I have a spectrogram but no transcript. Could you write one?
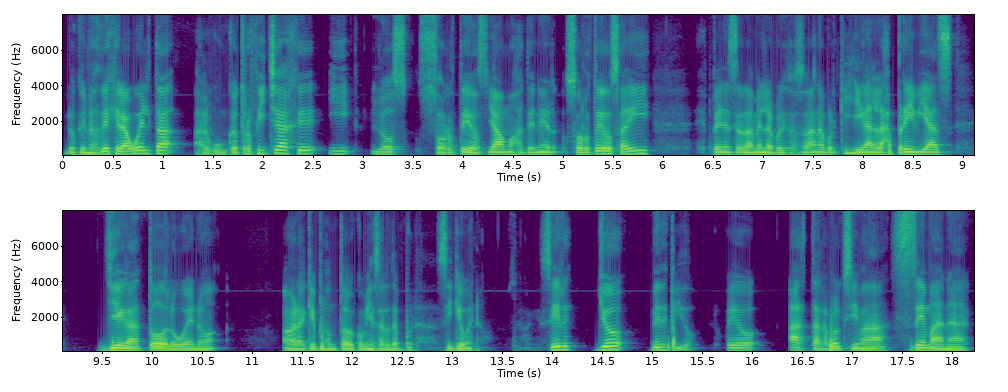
lo que nos deje la vuelta, algún que otro fichaje y los sorteos. Ya vamos a tener sorteos ahí. Espérense también la próxima semana porque llegan las previas, llega todo lo bueno ahora que pronto comienza la temporada. Así que bueno, decir, yo me despido. Los veo hasta la próxima semana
